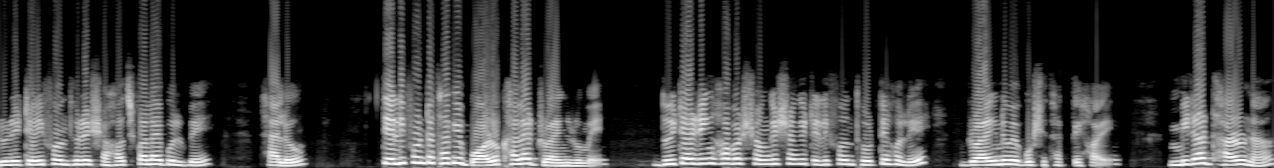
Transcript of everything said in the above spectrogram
রুনি টেলিফোন ধরে সহজ গলায় বলবে, হ্যালো। টেলিফোনটা থাকে বড় খালার ড্রয়িং রুমে। দুইটা রিং হবার সঙ্গে সঙ্গে টেলিফোন ধরতে হলে ড্রয়িং রুমে বসে থাকতে হয়। মীরার ধারণা,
